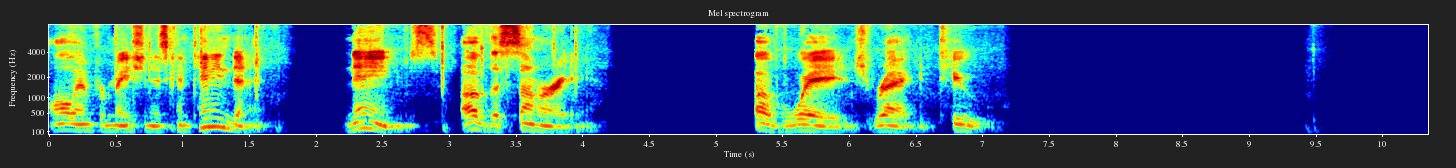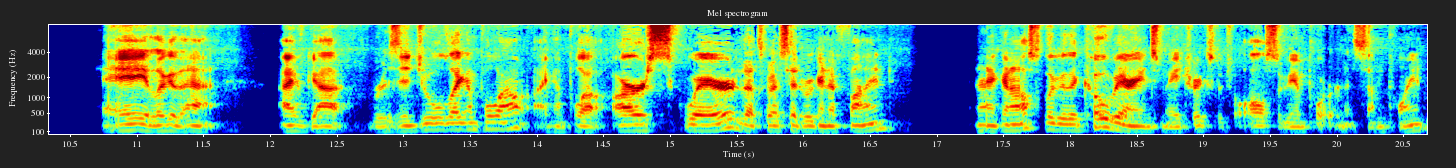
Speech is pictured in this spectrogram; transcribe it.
all information is contained in it. Names of the summary of wage reg 2. Hey, look at that. I've got residuals I can pull out. I can pull out R squared. That's what I said we're going to find. And I can also look at the covariance matrix, which will also be important at some point.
